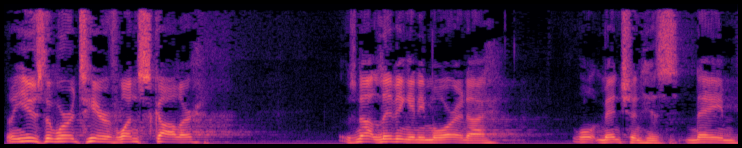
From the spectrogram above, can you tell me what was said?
Let me use the words here of one scholar who's not living anymore, and I won't mention his name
